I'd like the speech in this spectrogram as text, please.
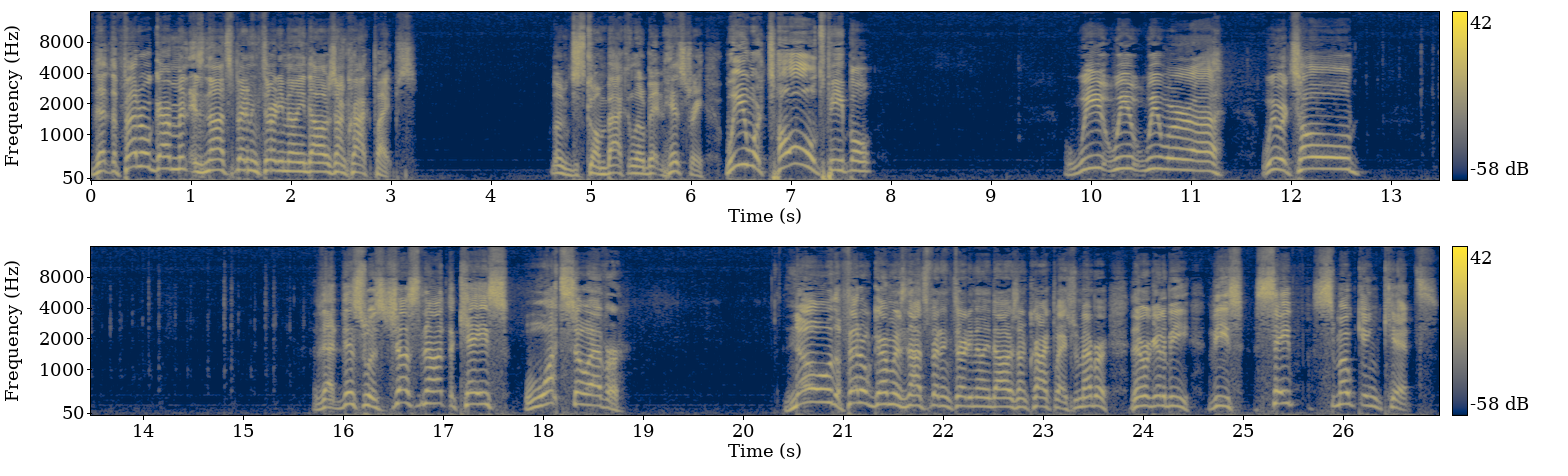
that the federal government is not spending thirty million dollars on crack pipes. Just going back a little bit in history, we were told, people. We we we were uh, we were told that this was just not the case whatsoever. No, the federal government is not spending $30 million on crack pipes. Remember, there were going to be these safe smoking kits.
